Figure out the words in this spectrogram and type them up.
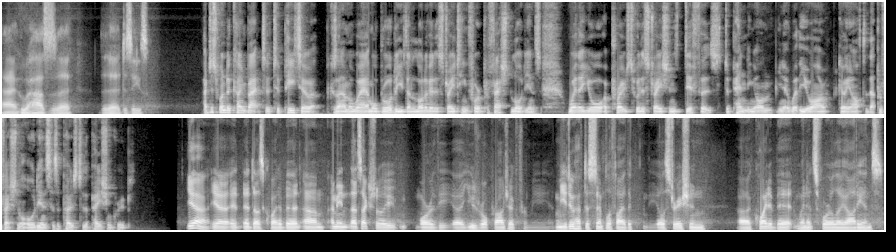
uh, who has the, the disease. I just wonder, coming back to, to Peter, because I'm aware more broadly you've done a lot of illustrating for a professional audience, whether your approach to illustrations differs depending on, you know, whether you are going after that professional audience as opposed to the patient groups. Yeah, yeah, it, it does quite a bit. Um, I mean, that's actually more the uh, usual project for me. I mean, you do have to simplify the, the illustration uh, quite a bit when it's for a lay audience.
